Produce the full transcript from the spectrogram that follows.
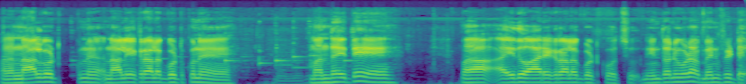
మనం నాలుగు కొట్టుకునే నాలుగు ఎకరాలకు కొట్టుకునే మంది అయితే మా ఐదు ఆరు ఎకరాలకు కొట్టుకోవచ్చు. దీంతో కూడా బెనిఫిటే.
